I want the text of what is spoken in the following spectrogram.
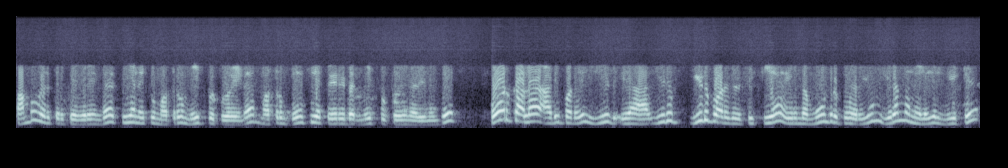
சம்பவ இடத்திற்கு விரைந்த தீயணைப்பு மற்றும் மீட்பு துறையினர் மற்றும் தேசிய பேரிடர் மீட்பு குழுவினர் இணைந்து போர்க்கால அடிப்படையில் ஈடு- ஈடு- ஈடுபாடுகள் சிக்கிய இருந்த மூன்று பேரையும் இறந்த நிலையில் மீட்டு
